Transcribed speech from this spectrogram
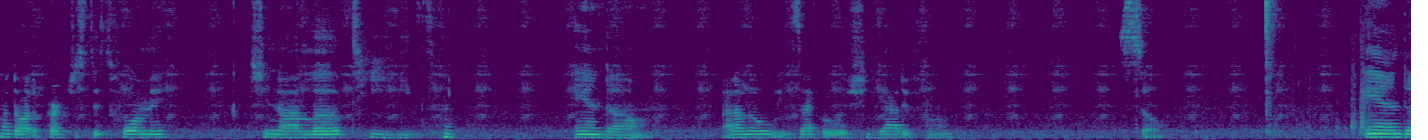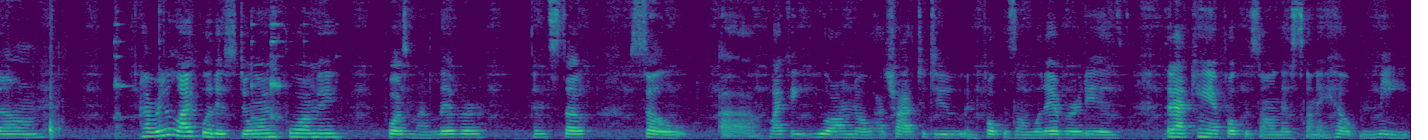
My daughter purchased this for me. She know I love teas. and um, I don't know exactly where she got it from. So, and um, I really like what it's doing for me, for my liver and stuff. So uh, like you all know, I try to do and focus on whatever it is that I can focus on that's going to help me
